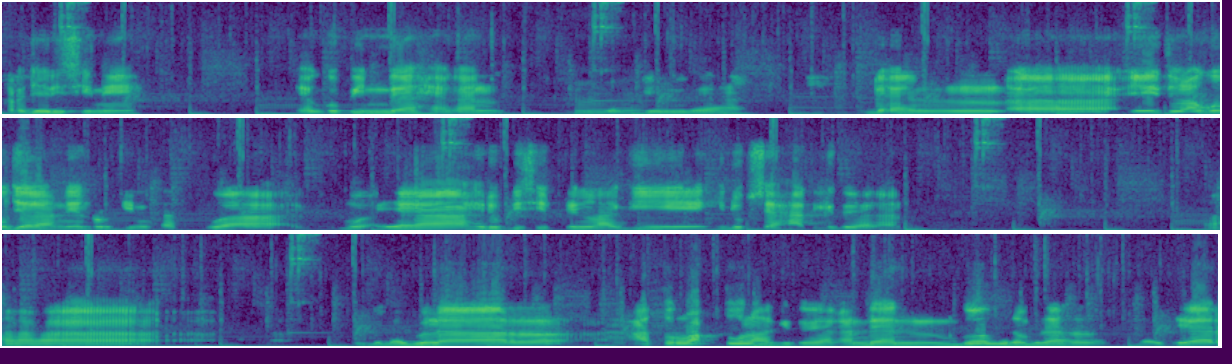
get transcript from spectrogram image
kerja di sini. Ya gue pindah ya kan? Gue Mm-mm. pindah. Dan eh, ya itulah gue jalanin rutinitas gue ya hidup disiplin lagi hidup sehat gitu ya kan? Eh, benar-benar atur waktu lah gitu ya kan? Dan gue benar-benar belajar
